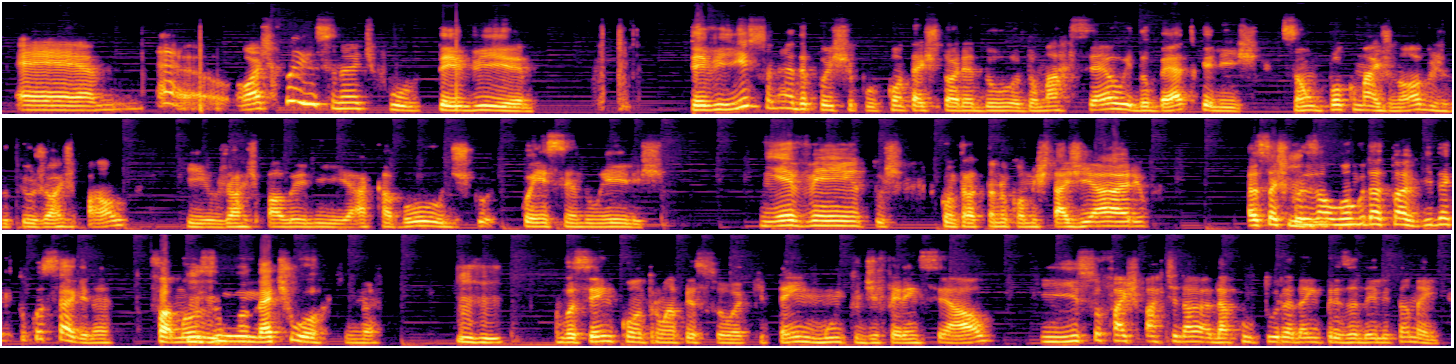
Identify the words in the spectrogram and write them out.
É, é, eu acho que foi isso, né? Tipo, teve. Teve isso, né? Depois, tipo, conta a história do, do Marcel e do Beto, que eles são um pouco mais novos do que o Jorge Paulo. E o Jorge Paulo ele acabou conhecendo eles em eventos, contratando como estagiário. Essas uhum. coisas ao longo da tua vida é que tu consegue, né? O famoso uhum. networking, né? Uhum. Você encontra uma pessoa que tem muito diferencial e isso faz parte da, da cultura da empresa dele também.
